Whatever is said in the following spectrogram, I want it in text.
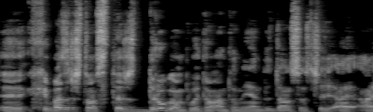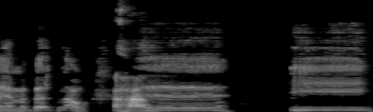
y, chyba zresztą z też drugą płytą Anthony and the Johnsons, czyli I, I Am a Bird Now. Aha. Y, I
